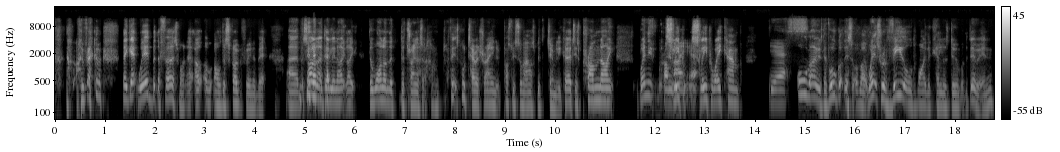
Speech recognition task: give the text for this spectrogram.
i reckon they get weird but the first one i'll, I'll, I'll describe it for you in a bit uh but silent night deadly night like the one on the, the train I think it's called terror train possibly somewhere else with jamie lee curtis prom night when you Prom sleep Night, yeah. sleepaway camp Yes. all those they've all got this sort of like when it's revealed why the killer's doing what they're doing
